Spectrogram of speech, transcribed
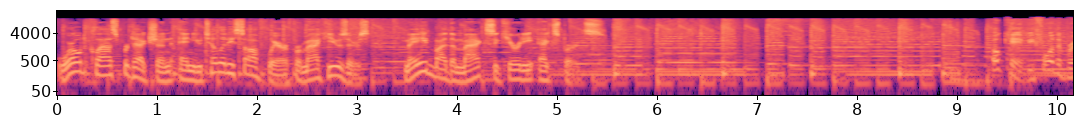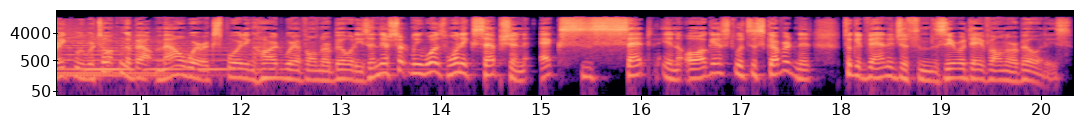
world class protection and utility software for Mac users, made by the Mac security experts. Okay, before the break, we were talking about malware exploiting hardware vulnerabilities, and there certainly was one exception. XSet in August was discovered, and it took advantage of some zero day vulnerabilities.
